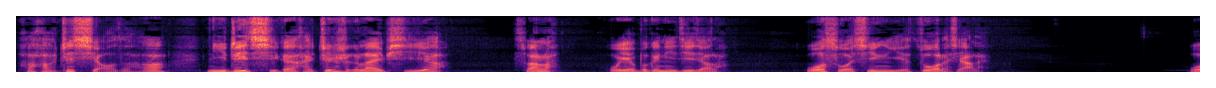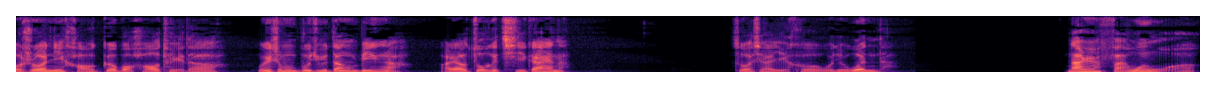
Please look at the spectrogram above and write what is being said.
哈哈，这小子啊，你这乞丐还真是个赖皮呀！算了。我也不跟你计较了，我索性也坐了下来。我说：“你好胳膊好腿的，为什么不去当兵啊，而要做个乞丐呢？”坐下以后，我就问他。那人反问我：“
